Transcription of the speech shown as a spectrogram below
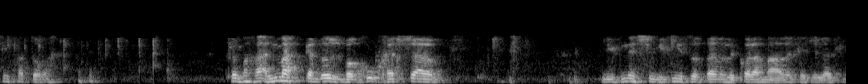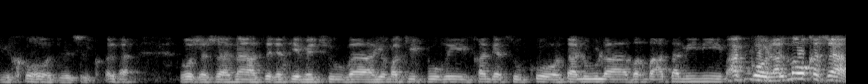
שמחת תורה. כלומר, על מה הקדוש ברוך הוא חשב לפני שהוא הכניס אותנו לכל המערכת של הסליחות ושל כל ראש השנה, עשרת ימי תשובה, יום הכיפורים, חג הסוכות, הלולב, ארבעת המינים, הכל, על מה הוא חשב?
